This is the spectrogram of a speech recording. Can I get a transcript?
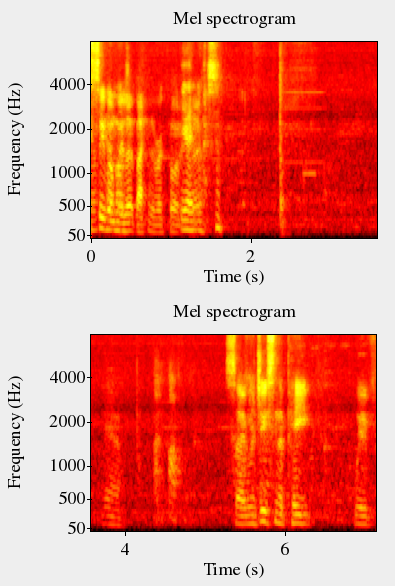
We'll see when we look back at the recording. Yeah. though. yeah. Uh, uh. So reducing the PEEP, we've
